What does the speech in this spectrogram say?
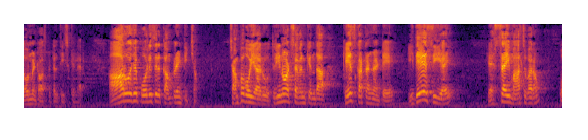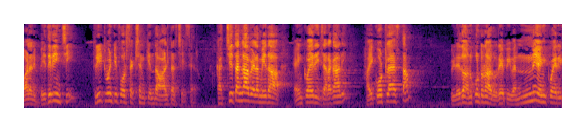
గవర్నమెంట్ హాస్పిటల్ తీసుకెళ్ళారు. ఆ రోజే పోలీసులు కంప్లైంట్ ఇచ్చాం. చంపబోయారు త్రీ నాట్ సెవెన్ కింద కేసు కట్టండి అంటే ఇదే సిఐ ఎస్ఐ మాచవరం వాళ్ళని బెదిరించి త్రీ ట్వంటీ ఫోర్ సెక్షన్ కింద ఆల్టర్ చేశారు. ఖచ్చితంగా వీళ్ళ మీద ఎంక్వైరీ జరగాలి. హైకోర్టులో వేస్తాం. వీడేదో అనుకుంటున్నారు. రేపు ఇవన్నీ ఎంక్వైరీ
